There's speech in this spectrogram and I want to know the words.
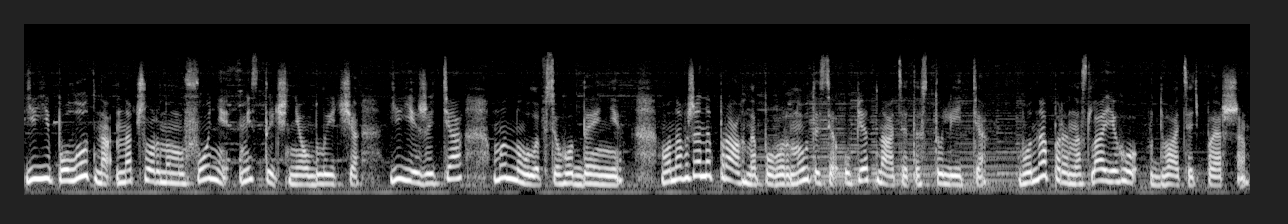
Її полотна на чорному фоні містичні обличчя, її життя минуле в сьогоденні. Вона вже не прагне повернутися у 15 століття. Вона перенесла його в 21.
